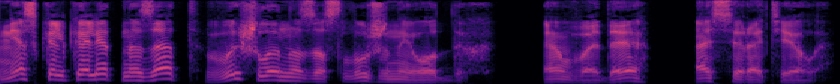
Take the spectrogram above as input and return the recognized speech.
Несколько лет назад вышла на заслуженный отдых. МВД осиротела.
